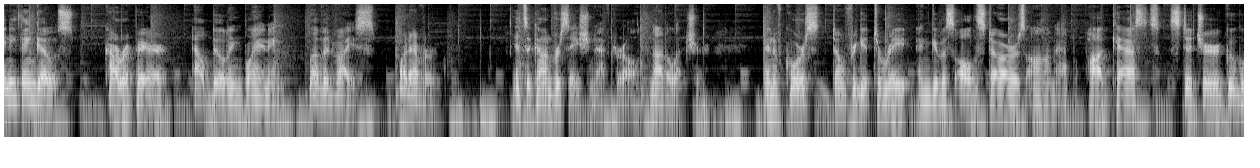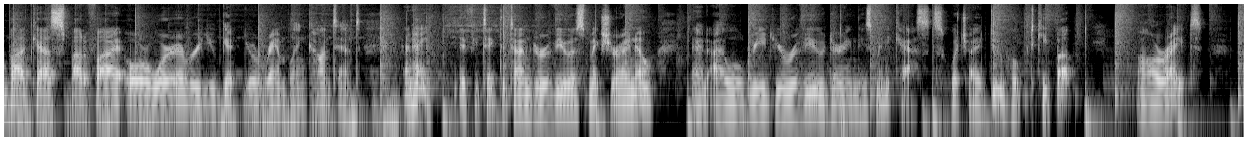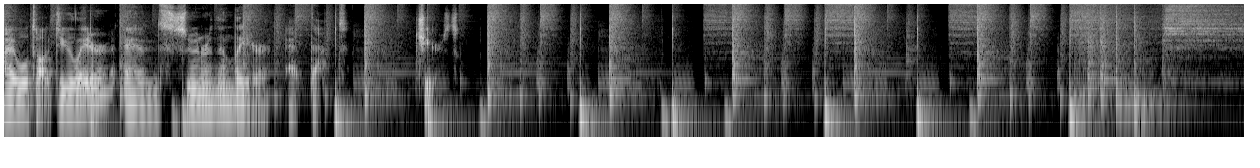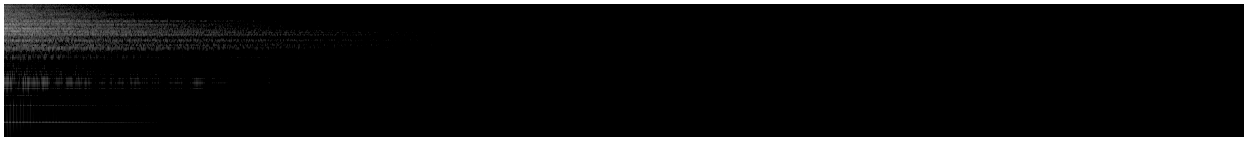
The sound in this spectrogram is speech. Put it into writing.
Anything goes car repair, outbuilding planning, love advice, whatever. It's a conversation after all, not a lecture. And of course, don't forget to rate and give us all the stars on Apple Podcasts, Stitcher, Google Podcasts, Spotify, or wherever you get your rambling content. And hey, if you take the time to review us, make sure I know, and I will read your review during these minicasts, which I do hope to keep up. All right, I will talk to you later, and sooner than later at that. Cheers.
